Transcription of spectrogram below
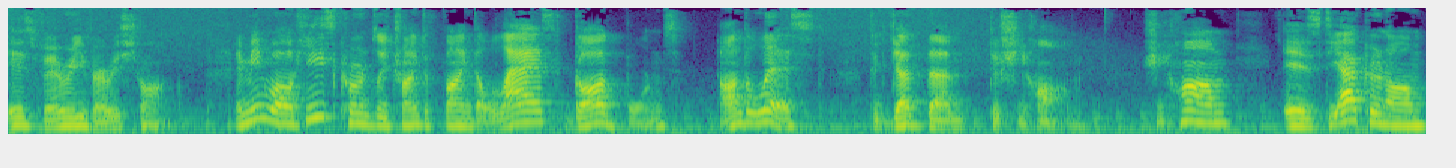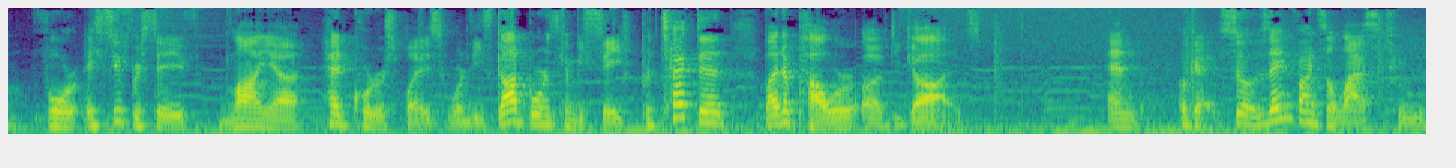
is very, very strong. And meanwhile, he's currently trying to find the last godborns on the list to get them to Shiham. Shiham is the acronym for a super safe Maya headquarters place where these godborns can be safe, protected by the power of the gods. And okay, so Zane finds the last two,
